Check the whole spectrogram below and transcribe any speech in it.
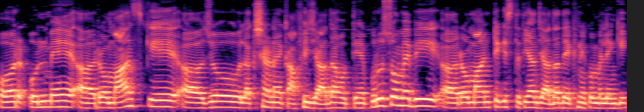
और उनमें रोमांस के जो लक्षण हैं काफ़ी ज़्यादा होते हैं। पुरुषों में भी रोमांटिक स्थितियाँ ज़्यादा देखने को मिलेंगी।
